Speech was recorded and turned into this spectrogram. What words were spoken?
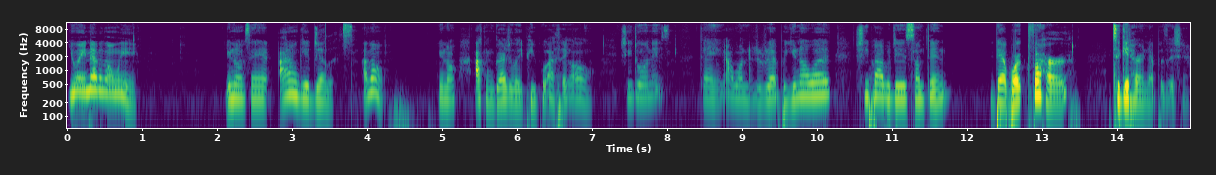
You ain't never gonna win. You know what I'm saying? I don't get jealous. I don't. You know, I congratulate people. I say, oh, she doing this. Dang, I want to do that. But you know what? She probably did something that worked for her to get her in that position.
